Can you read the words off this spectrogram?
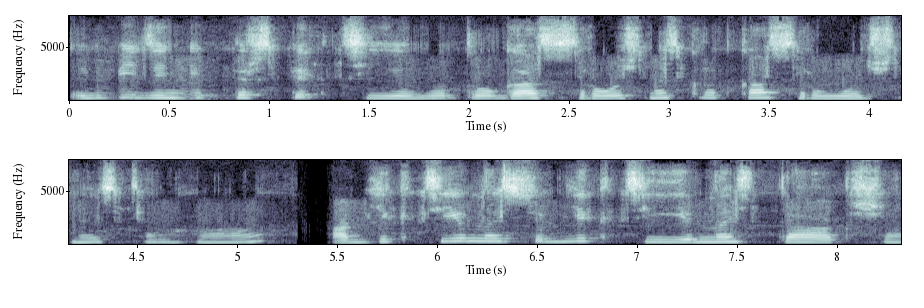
Видение перспективы, долгосрочность, краткосрочность. Ага. Объективность, субъективность также.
